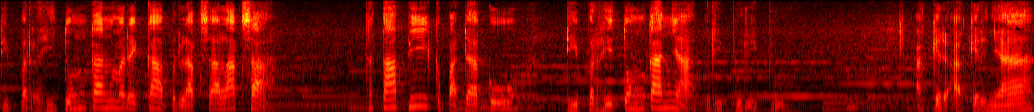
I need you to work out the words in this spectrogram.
diperhitungkan mereka berlaksa-laksa, tetapi kepadaku diperhitungkannya beribu-ribu. Akhir-akhirnya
